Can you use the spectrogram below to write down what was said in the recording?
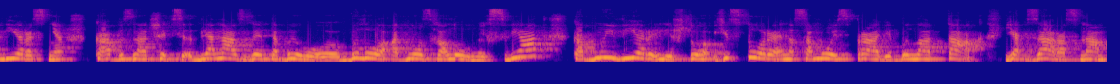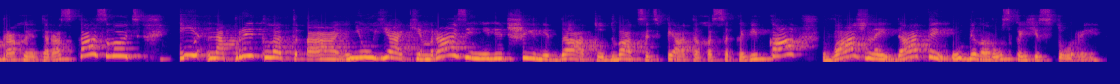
верасня каб значыць для нас гэта было было одно з галоўных свят каб мы верылі что гісторыя на самой справе была так як зараз нам про гэта рассказываюць і напрыклад ні ў якім разе не лічылі дату 25 сакавіка важной датай у беларускай гісторыі.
